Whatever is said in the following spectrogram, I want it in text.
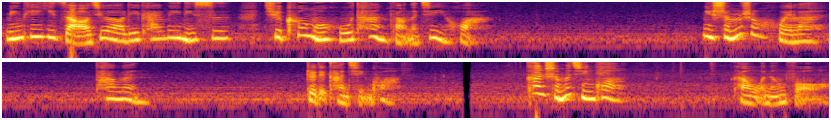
明天一早就要离开威尼斯，去科摩湖探访的计划。你什么时候回来？他问。这得看情况。看什么情况？看我能否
